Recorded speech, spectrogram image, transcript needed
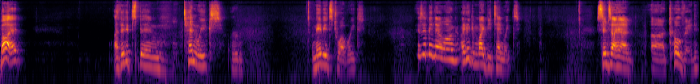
But I think it's been 10 weeks, or maybe it's 12 weeks. Has it been that long? I think it might be 10 weeks. Since I had uh, COVID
